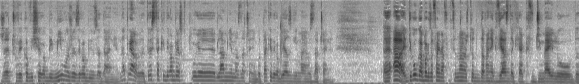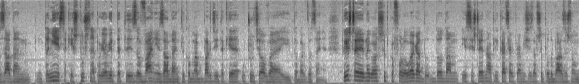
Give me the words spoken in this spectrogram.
że człowiekowi się robi miło, że zrobił zadanie. Naprawdę, to jest taki drobiazg, który dla mnie ma znaczenie, bo takie drobiazgi mają znaczenie. E, a, i druga bardzo fajna funkcjonalność to dodawanie gwiazdek jak w Gmailu do zadań. To nie jest takie sztuczne priorytetyzowanie zadań, tylko ma bardziej takie uczuciowe i to bardzo cenię. Tu jeszcze jednego szybko followera do, dodam. Jest jeszcze jedna aplikacja, która mi się zawsze podobała, zresztą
